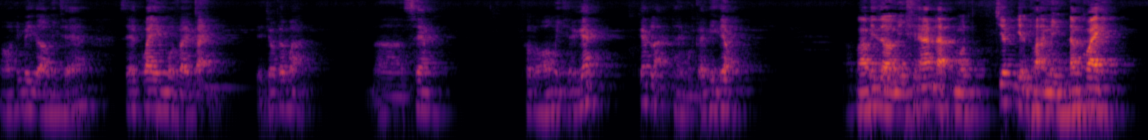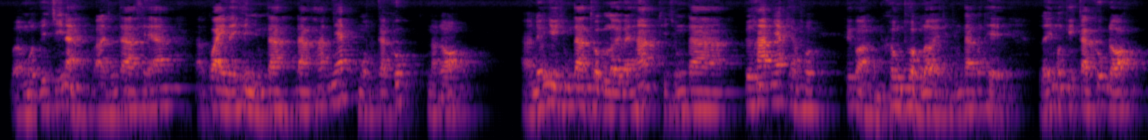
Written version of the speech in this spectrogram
đó thì bây giờ mình sẽ sẽ quay một vài cảnh để cho các bạn à, xem. Sau đó mình sẽ ghép ghép lại thành một cái video. Và bây giờ mình sẽ đặt một chiếc điện thoại mình đang quay ở một vị trí này và chúng ta sẽ À, quay lấy hình chúng ta đang hát nhép một ca khúc nào đó. À, nếu như chúng ta thuộc lời bài hát thì chúng ta cứ hát nhép theo thôi. Thế còn không thuộc lời thì chúng ta có thể lấy một cái ca khúc đó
